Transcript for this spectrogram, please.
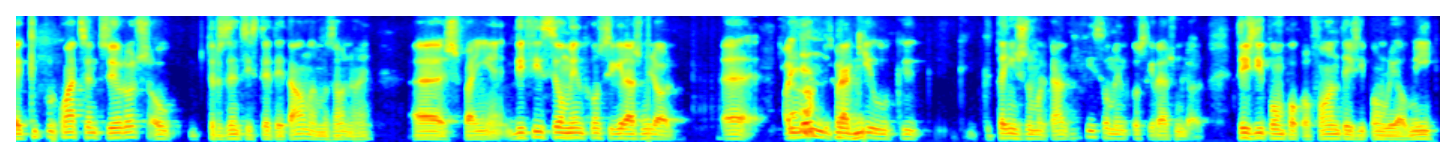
uh, que por 400 euros, ou 370 e tal na Amazon, não é? Uh, Espanha, dificilmente conseguirás melhor. Uh, olhando para aquilo que, que tens no mercado, dificilmente conseguirás melhor. Tens de ir para um Pocophone, tens de ir para um Realme,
